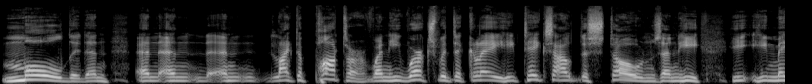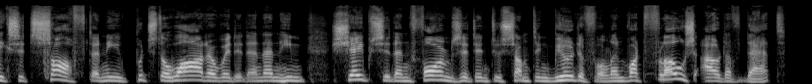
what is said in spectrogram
molded, and, and, and, and like the potter, when he works with the clay, he takes out the stones and he, he, he makes it soft and he puts the water with it, and then he shapes it and forms it into something beautiful. And what flows out of that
